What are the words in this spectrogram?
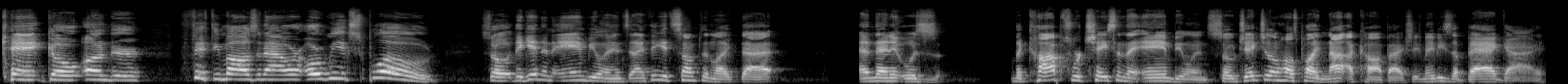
can't go under 50 miles an hour or we explode. So they get in an ambulance, and I think it's something like that. And then it was the cops were chasing the ambulance. So Jake Gyllenhaal's probably not a cop actually. Maybe he's a bad guy.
